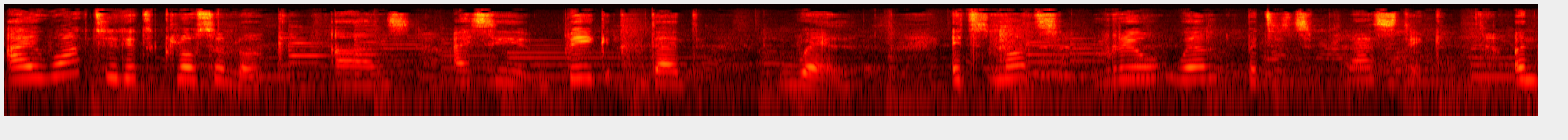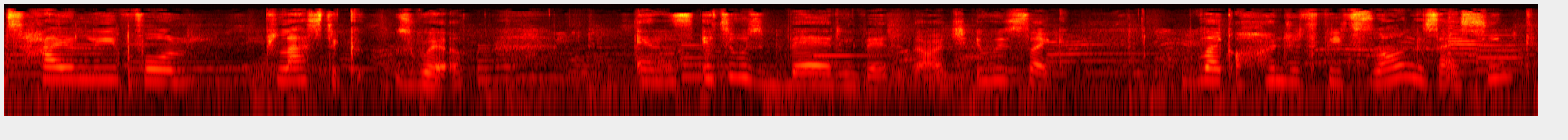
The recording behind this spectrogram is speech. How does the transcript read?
I walked to get a closer look and I see a big dead whale. It's not real whale, but it's plastic, entirely full plastic as well. And it was very, very large. It was like like a hundred feet long, as I think.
